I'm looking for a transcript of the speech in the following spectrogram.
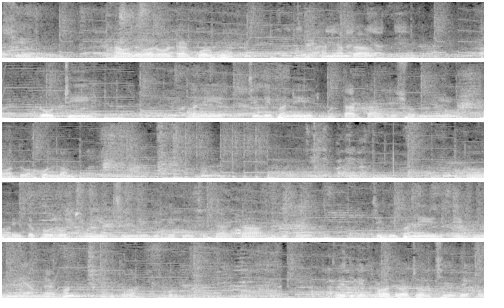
এসে খাওয়া দাওয়ার অর্ডার করব। এখানে আমরা রুটি পনির চিলি পনির তারকা এসব নিয়ে খাওয়া দাওয়া করলাম তো এই দেখো রুটি নিয়েছি এদিকে দিয়েছি তারকা এদিকে চিলি পানির এইগুলো নিয়ে আমরা এখন খাওয়া দাওয়া করব। তো এদিকে খাওয়া দাওয়া চলছে, দেখো।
